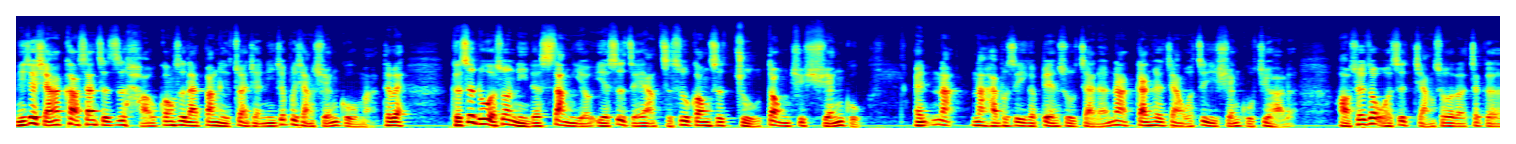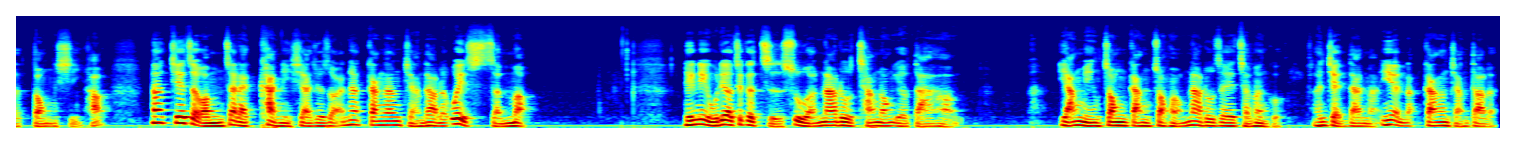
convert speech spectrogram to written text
你就想要靠三十只好公司来帮你赚钱，你就不想选股嘛？对不对？可是如果说你的上游也是怎样，指数公司主动去选股，哎，那那还不是一个变数在的？那干脆这样，我自己选股就好了。好，所以说我是讲说了这个东西。好，那接着我们再来看一下，就是说，那刚刚讲到的为什么零零五六这个指数啊纳入长隆、友达哈？阳明、中钢、中宏纳入这些成分股很简单嘛，因为刚刚讲到了，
